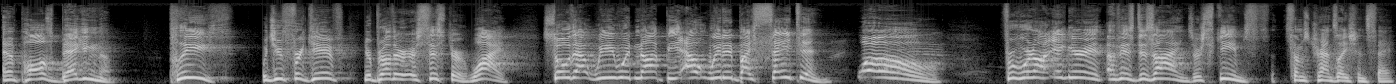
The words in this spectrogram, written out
and Paul's begging them, please, would you forgive your brother or sister? Why? So that we would not be outwitted by Satan. Whoa. For we're not ignorant of his designs or schemes, some translations say.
